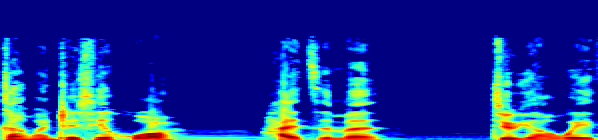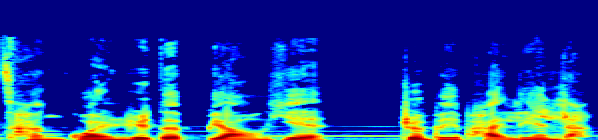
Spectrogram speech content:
干完这些活儿，孩子们就要为参观日的表演准备排练了。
